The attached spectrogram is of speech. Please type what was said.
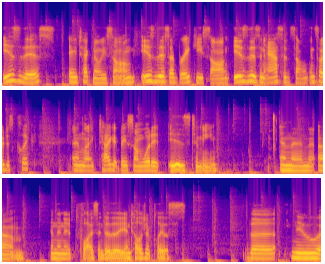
is this a techno song? Is this a breaky song? Is this an acid song? And so I just click and like tag it based on what it is to me, and then um, and then it flies into the intelligent playlists. The new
